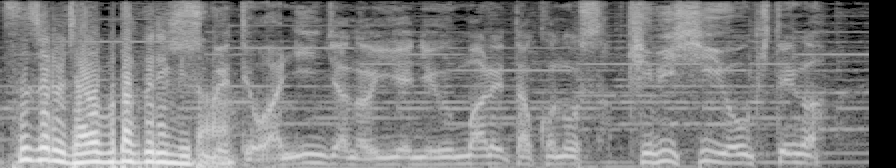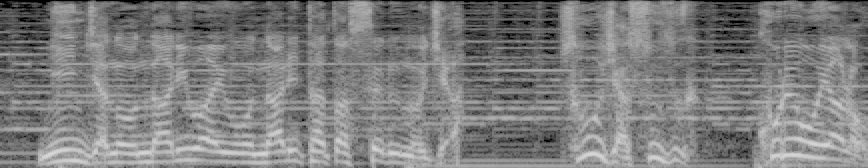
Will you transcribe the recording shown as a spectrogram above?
스즈를 잘 부탁드립니다. 全ては忍者の家に生まれたこのさ厳しい掟が忍者のなりわいを成り立たせるのじゃそうじゃ鈴これをやろう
